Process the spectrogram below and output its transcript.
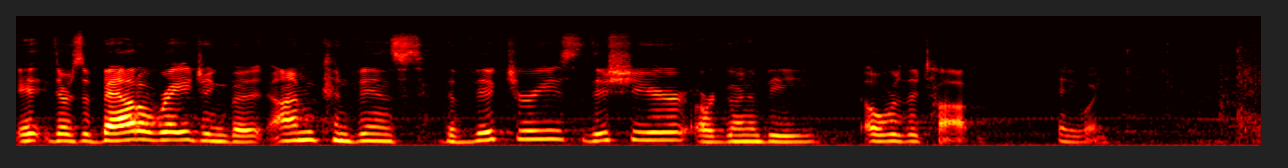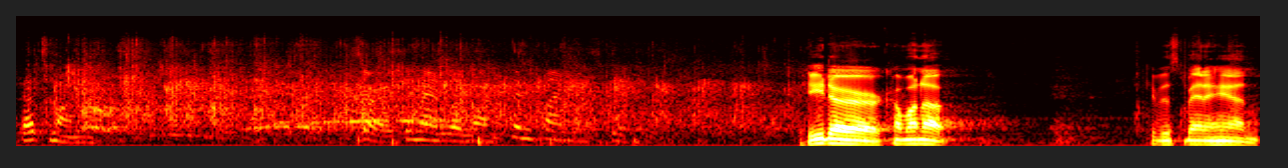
It, there's a battle raging, but I'm convinced the victories this year are going to be over the top. Anyway, that's mine. Sorry, been at a little long. Couldn't find my scriptures. Peter, come on up. Give this man a hand.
